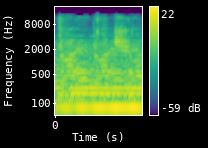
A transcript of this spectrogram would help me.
play, play, play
